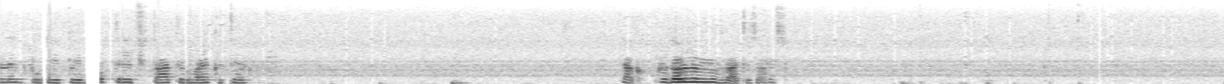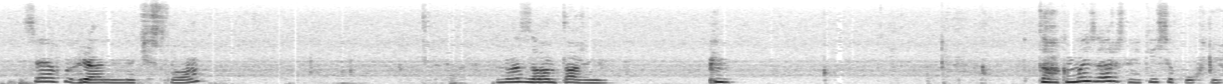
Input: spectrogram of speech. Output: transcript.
них буду відповідати, читати, лайкати. Так, продовжуємо грати зараз. Це реальне число. У нас завантаження. ми зараз на якійсь кухні.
